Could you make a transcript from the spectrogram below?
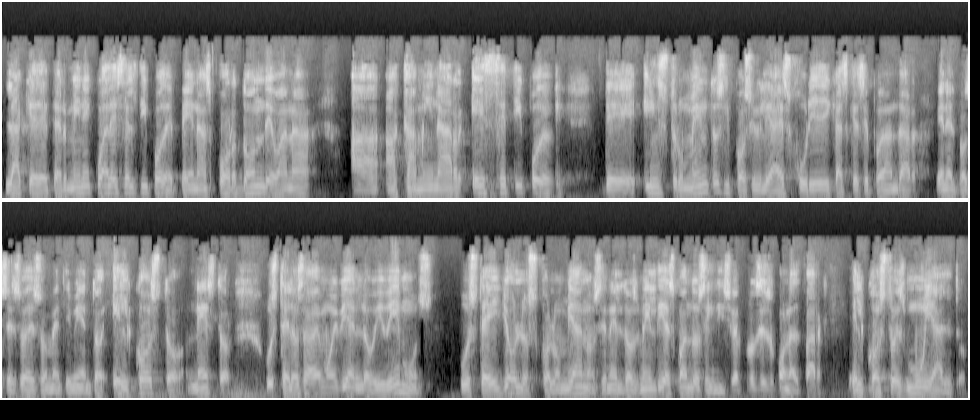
la que determine cuál es el tipo de penas, por dónde van a, a- a caminar ese tipo de, de instrumentos y posibilidades jurídicas que se puedan dar en el proceso de sometimiento. El costo, Néstor, usted lo sabe muy bien, lo vivimos. Usted y yo, los colombianos, en el 2010, cuando se inició el proceso con las FARC, el costo es muy alto.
